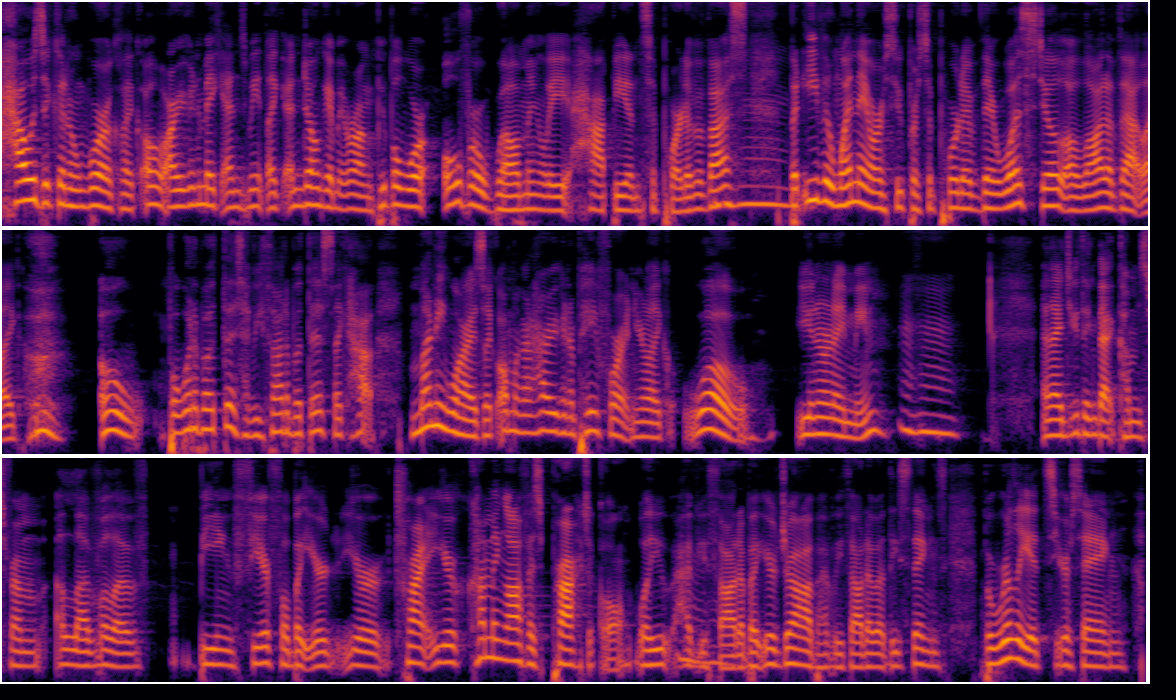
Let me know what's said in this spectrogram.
How is it going to work? Like, oh, are you going to make ends meet? Like, and don't get me wrong, people were overwhelmingly happy and supportive of us. Mhm. But even when they were super supportive, there was still a lot of that, like, oh, but what about this? Have you thought about this? Like, how money wise, like, oh my God, how are you going to pay for it? And you're like, whoa, you know what I mean? Mhm. And I do think that comes from a level of being fearful, but you're you're trying you're coming off as practical. Well, you have you Mhm. thought about your job? Have you thought about these things? But really, it's you're saying.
